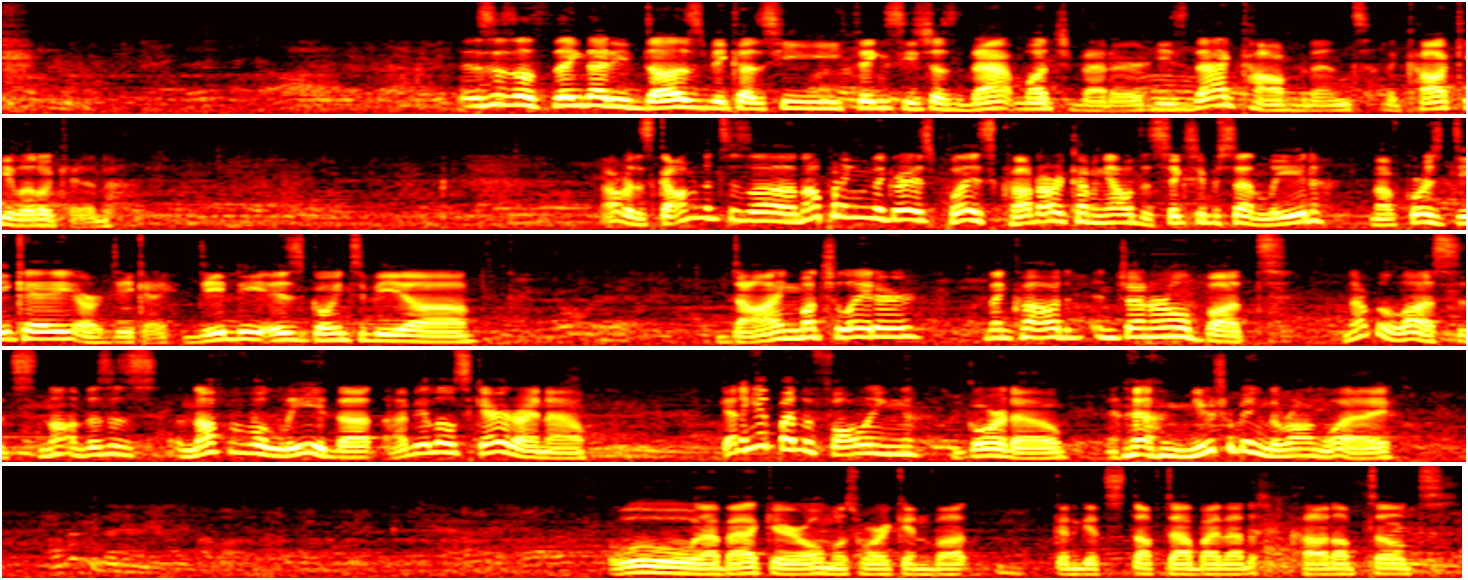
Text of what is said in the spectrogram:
this is a thing that he does because he thinks he's just that much better. He's that confident, the cocky little kid. However, this confidence is uh, not putting in the greatest place. Cloudart coming out with a 60% lead. Now, of course, DK, or DK, DD is going to be uh, dying much later than Cloud in general, but nevertheless, it's not. This is enough of a lead that I'd be a little scared right now. Getting hit by the falling Gordo, and neutral being the wrong way. Ooh, that back air almost working, but gonna get stuffed out by that cloud up tilt.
